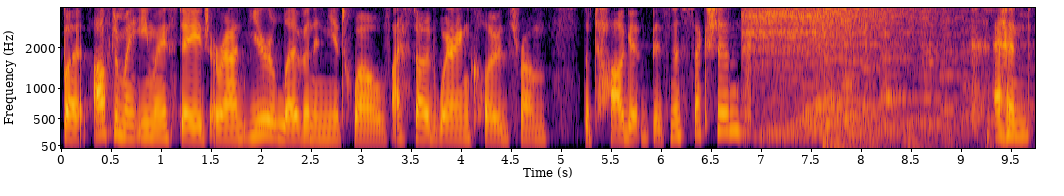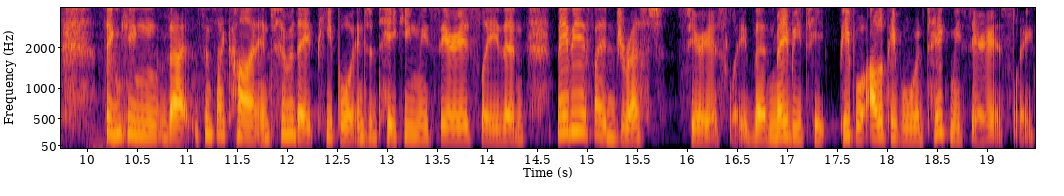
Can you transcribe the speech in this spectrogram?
But after my emo stage around year 11 and year 12, I started wearing clothes from the Target business section. and thinking that since I can't intimidate people into taking me seriously, then maybe if I dressed seriously, then maybe people, other people would take me seriously.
